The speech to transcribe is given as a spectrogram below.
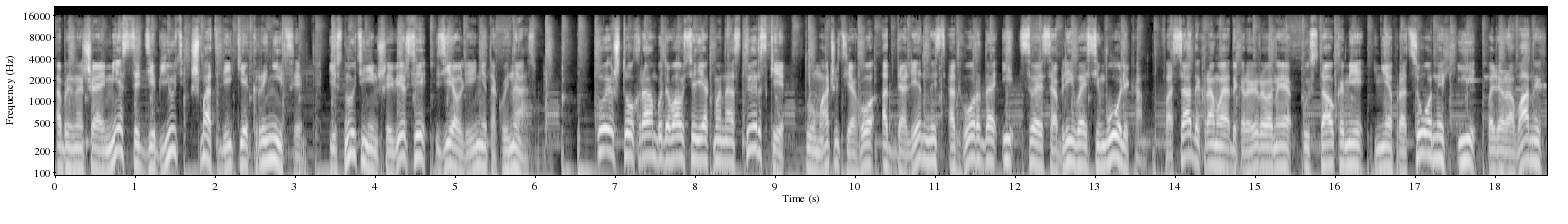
абазначае месца дзе б'юць шматлікія крыніцы існуюць і іншыя версіі з'яўлення такой назвы. Тое, што храм будаваўся як манастырскі, тлумачыць яго аддаленнасць ад горада і своеасаблівая сімволіка. Фасады храма дэкарыраваныя пустаўкамі неапрацованых і паліраваных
